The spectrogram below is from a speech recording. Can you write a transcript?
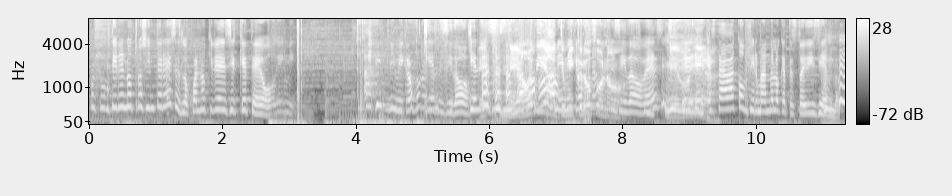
Pues porque tienen otros intereses, lo cual no quiere decir que te odien ni. Ay, mi micrófono se suicidó. ¿Quién Eh, se suicidó? me odia Mi tu micrófono. Se suicidó, ¿ves? Me Eh, odia. eh, Estaba confirmando lo que te estoy diciendo.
